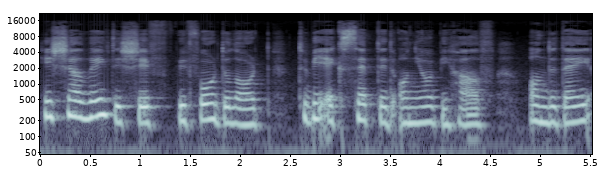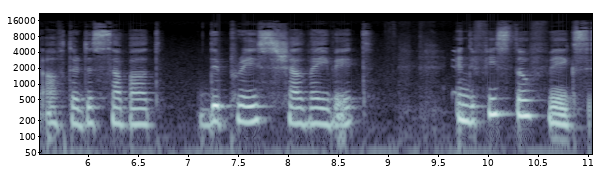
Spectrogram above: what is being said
He shall wave the sheaf before the Lord to be accepted on your behalf on the day after the Sabbath. The priest shall wave it. And the Feast of Weeks,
